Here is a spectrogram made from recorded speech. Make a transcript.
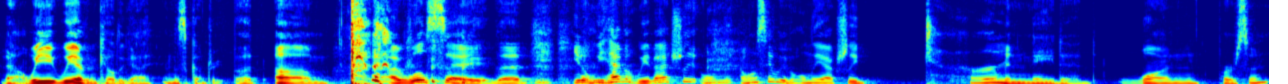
No, we, we haven't killed a guy in this country, but um, I will say that you know we haven't. We've actually only. I want to say we've only actually terminated one person,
